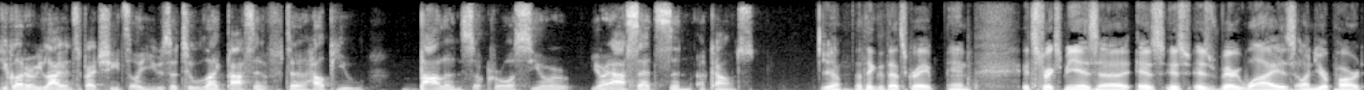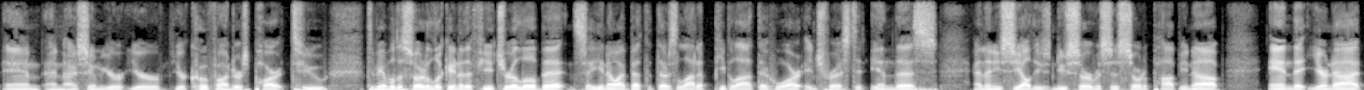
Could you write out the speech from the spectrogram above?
you got to rely on spreadsheets or use a tool like Passiv to help you balance across your your assets and accounts Yeah, I think that that's great, and it strikes me as uh, as is is very wise on your part, and and I assume your your your co-founder's part to to be able to sort of look into the future a little bit and say, you know, I bet that there's a lot of people out there who are interested in this, and then you see all these new services sort of popping up, and that you're not.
